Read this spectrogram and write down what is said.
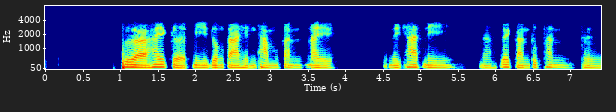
เพื่อให้เกิดมีดวงตาเห็นธรรมกันในในชาตินี้นะด้วยกันทุกท่านเธอ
